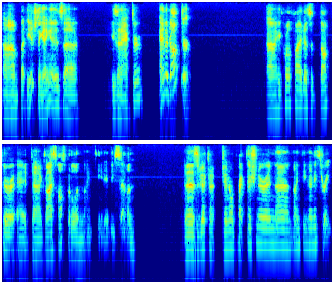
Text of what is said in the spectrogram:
Um, but the interesting thing is, uh, he's an actor and a doctor. Uh, he qualified as a doctor at uh, Guy's Hospital in 1987, and then as a gen- practitioner in uh, 1993.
